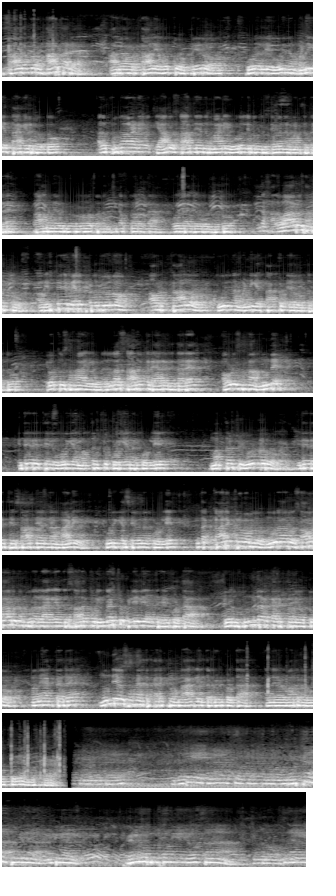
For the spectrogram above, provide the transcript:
ಸಾಧಕರು ಹಾರ್ತಾರೆ, ಆದರೆ ಅವರ ಕಾಲು ಯಾವತ್ತು ಬೇರು ಊರಲ್ಲಿ ಊರಿನ ಮಣ್ಣಿಗೆ ತಾಗಿರಬೇಕು. ಅದಕ್ಕೆ ಉದಾಹರಣೆ ಇವತ್ತು ಯಾರು ಸಾಧನೆಯನ್ನು ಮಾಡಿ ಊರಲ್ಲಿ ಬಂದು ಸೇವನೆ ಮಾಡ್ತಿದ್ದಾರೆ? ರಾಮಣ್ಣ ಇರ್ಬೋದು ಅಥವಾ ನಮ್ಮ ಚಿಕ್ಕಪ್ಪನವರ ಇಂಥ ಹಲವಾರು ಸಾಧಕರು, ಅವ್ರು ಎಷ್ಟೇ ಮೇಲೆ ಬೆಳೆದ್ರು ಅವ್ರ ಕಾಲು ಊರಿನ ಮಣ್ಣಿಗೆ ತಾಕೊಂಡಿರುವಂಥದ್ದು ಇವತ್ತು ಸಹ ಇವರೆಲ್ಲ ಸಾಧಕರು ಯಾರ್ಯಾರಿದ್ದಾರೆ, ಅವರು ಸಹ ಮುಂದೆ ಇದೇ ರೀತಿಯಲ್ಲಿ ಊರಿಗೆ ಮತ್ತಷ್ಟು ಕೊಡುಗೆಯನ್ನು ಕೊಡಲಿ. ಮತ್ತಷ್ಟು ಯುವಕರು ಇದೇ ರೀತಿ ಸಾಧನೆಯನ್ನ ಮಾಡಿ ಊರಿಗೆ ಸೇವೆಯನ್ನು ಕೊಡಲಿ. ಇಂಥ ಕಾರ್ಯಕ್ರಮಗಳು ನೂರಾರು, ಸಾವಿರಾರು ನಮ್ಮೂರಲ್ಲಾಗಲಿ, ಅಂತ ಸಾಧಕರು ಇನ್ನಷ್ಟು ಬೆಳೀಲಿ ಅಂತ ಹೇಳ್ಕೊಳ್ತಾ ಇವತ್ತು ಸುಂದರ ಕಾರ್ಯಕ್ರಮ ಇವತ್ತು ಮನೆ ಆಗ್ತಾ ಇದೆ. ಮುಂದೆಯೂ ಸಹ ಇಂಥ ಕಾರ್ಯಕ್ರಮ ಆಗಲಿ ಅಂತ ಬೇಡ್ಕೊಳ್ತಾ ನಾನು ಎರಡು ಮಾತನ್ನು ಮುಗಿಸ್ತೀನಿ. ನಮಸ್ಕಾರ ಜೊತೆಗೆ ಕನ್ನಡೋತ್ಸವ ಕಾರ್ಯಕ್ರಮ ಒಂದು ವರ್ಷ ತುಂಬಿದ ನಿಟ್ಟಿಗಾಗಿ ರೇಣುಗೋಪಾಲ ಸ್ವಾಮಿ ದೇವಸ್ಥಾನ ಒಂದು ಹೊಸದಾಗಿ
